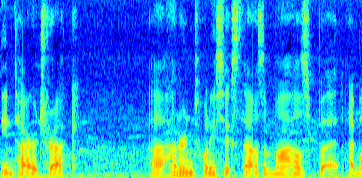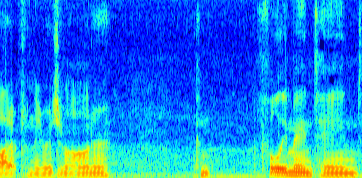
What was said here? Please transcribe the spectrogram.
the entire truck. Uh, 126,000 miles, but I bought it from the original owner fully maintained.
